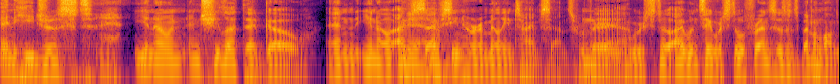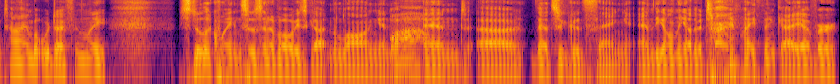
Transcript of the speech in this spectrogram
and he just you know and, and she let that go and you know I've, Yeah. I've seen her a million times since we're very Yeah. we're still i wouldn't say we're still friends because it's been a long time but we're definitely still acquaintances and have always gotten along and Wow. and uh, that's a good thing and the only other time i think i ever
